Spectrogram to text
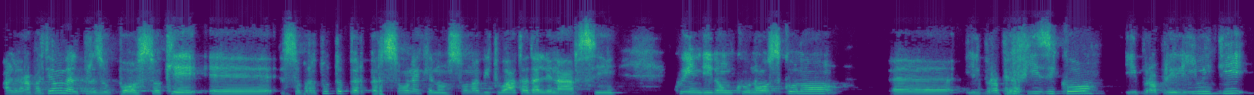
allora, partiamo dal presupposto che eh, soprattutto per persone che non sono abituate ad allenarsi, quindi non conoscono eh, il proprio fisico, i propri limiti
